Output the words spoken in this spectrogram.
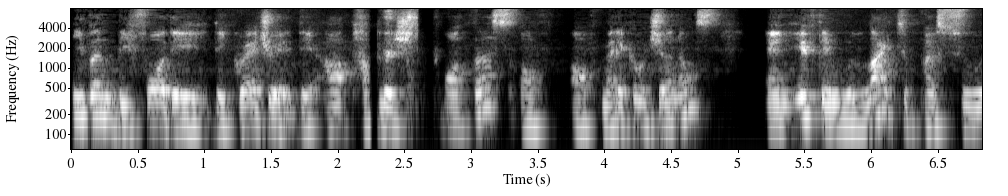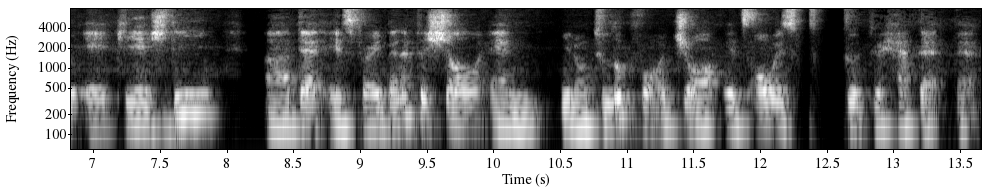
even before they, they graduate, they are published authors of, of medical journals. And if they would like to pursue a PhD, uh, that is very beneficial. And you know, to look for a job, it's always good to have that, that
